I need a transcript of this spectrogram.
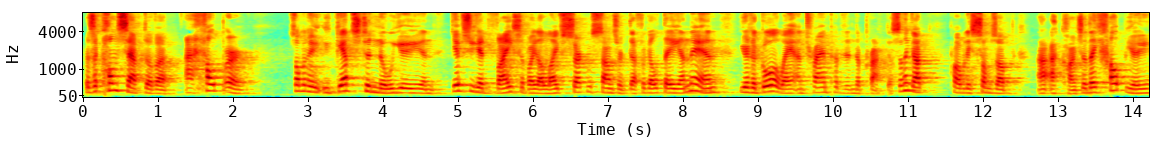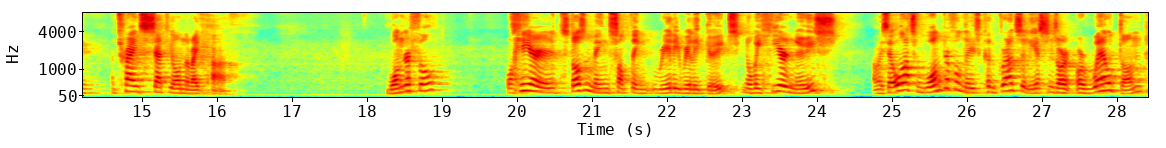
There's a concept of a, a helper, someone who, who gets to know you and gives you advice about a life circumstance or difficulty, and then you're to go away and try and put it into practice. I think that probably sums up a, a counselor. They help you and try and set you on the right path. Wonderful? Well, here it doesn't mean something really, really good. You know, we hear news and we say, oh, that's wonderful news, congratulations, or, or well done.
